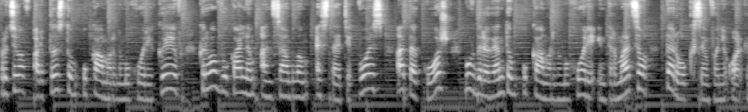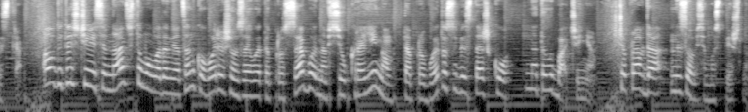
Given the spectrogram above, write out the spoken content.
Працював артистом у камерному хорі Київ, керував вокальним ансамблем Aesthetic Voice, а також був диригентом у камерному хорі Інтермецо та Рок Симфоні Оркестра. А у 2018-му Вадим Яценко вирішив заявити про себе на всю країну та пробити собі стежку на телебачення. Щоправда, не зовсім успішно.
